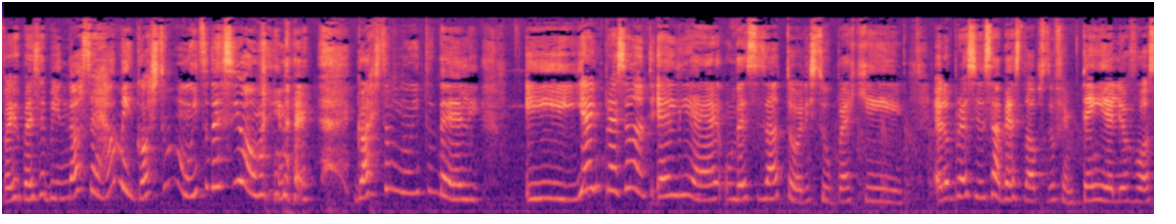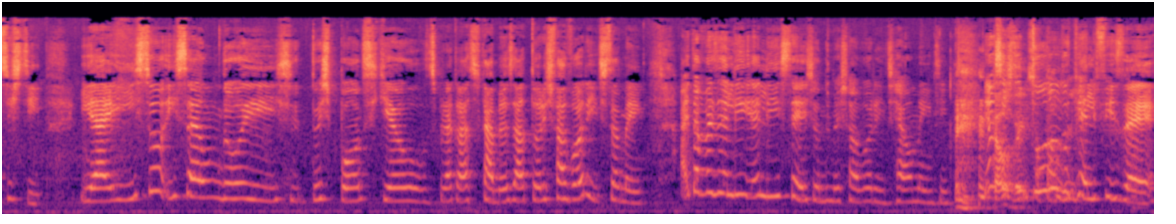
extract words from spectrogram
foi eu percebi, nossa, eu realmente gosto muito desse homem, né? Gosto muito dele. E, e, é impressionante, ele é um desses atores super que eu não preciso saber a sinopse do filme, tem ele, eu vou assistir. E aí isso, isso é um dos, dos pontos que eu uso pra classificar meus atores favoritos também. Aí talvez ele, ele seja um dos meus favoritos, realmente. Eu assisto tudo do que ele fizer.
